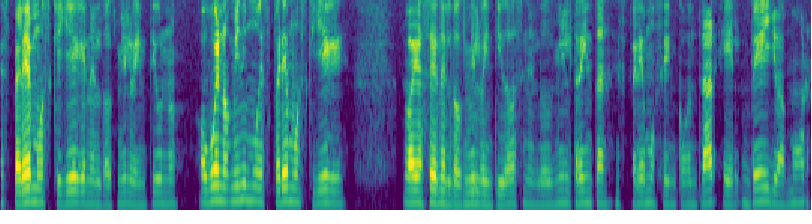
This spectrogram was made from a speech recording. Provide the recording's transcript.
Esperemos que llegue en el 2021. O bueno, mínimo esperemos que llegue. Vaya a ser en el 2022, en el 2030. Esperemos encontrar el bello amor,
